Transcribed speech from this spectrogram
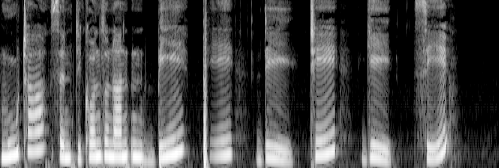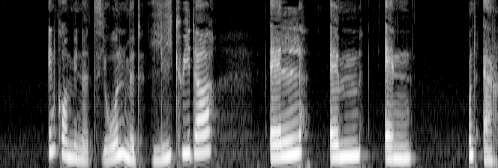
Muta sind die Konsonanten B, P, D, T, G, C in Kombination mit liquida L, M, N und R.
